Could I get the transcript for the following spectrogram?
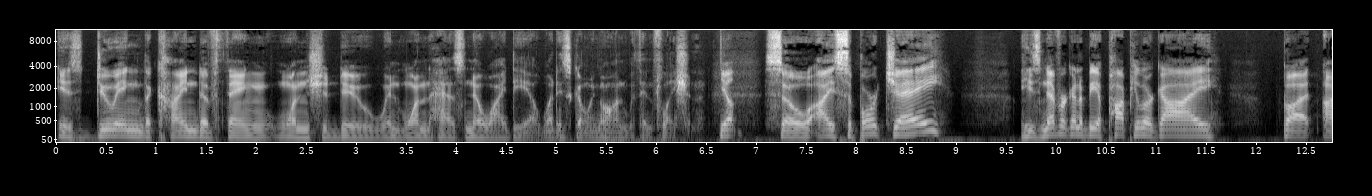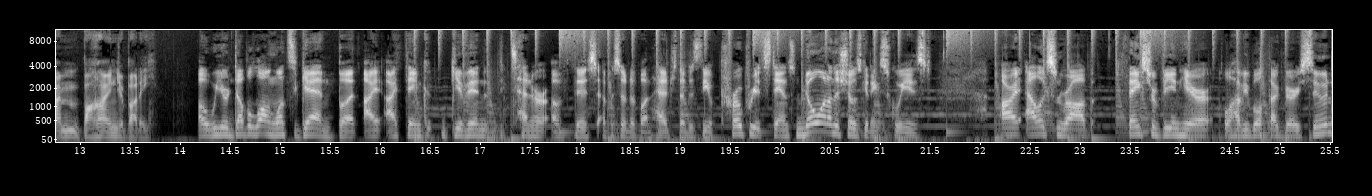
is doing the kind of thing one should do when one has no idea what is going on with inflation. Yep. So I support Jay. He's never going to be a popular guy, but I'm behind you, buddy. Oh, we are double long once again, but I, I think given the tenor of this episode of Unhedged, that is the appropriate stance. No one on the show is getting squeezed. All right, Alex and Rob, thanks for being here. We'll have you both back very soon.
